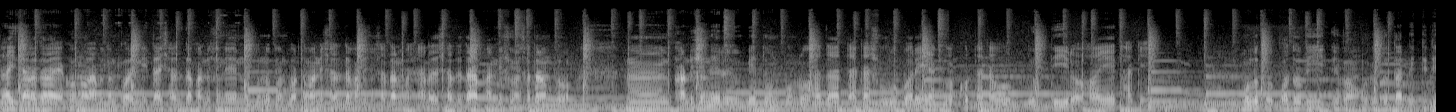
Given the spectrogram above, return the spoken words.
তাই যারা যারা এখনও আবেদন করেননি, তাই সাজদা ফাউন্ডেশনের নতুন নতুন বর্তমানে সাজদা ফাউন্ডেশন সাধারণ সাজদা ফাউন্ডেশন সাধারণত ফাউন্ডেশনের বেতন পনেরো হাজার টাকা শুরু করে এক লক্ষ টাকা অবধি হয়ে থাকে। মূলত পদবি এবং অভিজ্ঞতার ভিত্তিতে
